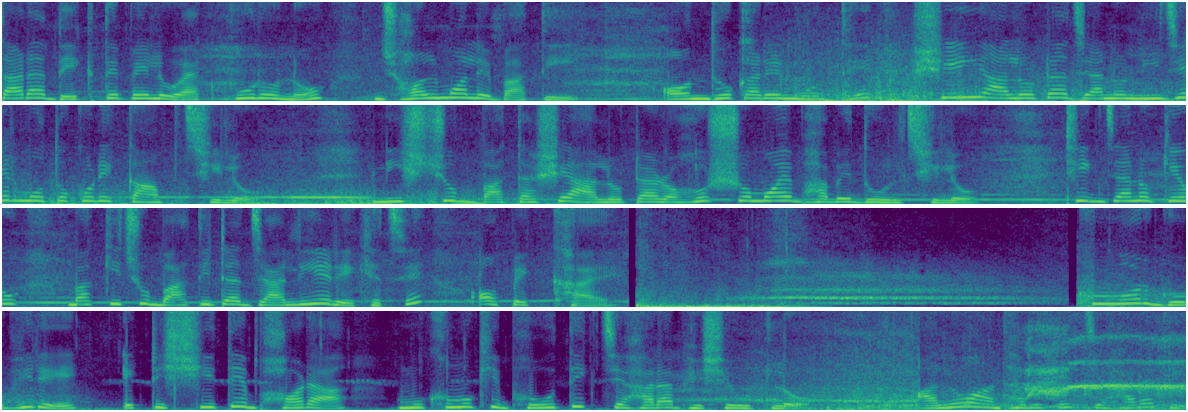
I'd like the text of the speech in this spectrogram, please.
তারা দেখতে পেল এক পুরনো, ঝলমলে বাতি। অন্ধকারের মধ্যে সেই আলোটা যেন নিজের মতো করে কাঁপছিল। নিশ্চুপ বাতাসে আলোটা রহস্যময়ভাবে দুলছিল। ঠিক যেন কেউ বা কিছু বাতিটা জ্বালিয়ে রেখেছে অপেক্ষায়। কুয়োর গভীরে একটি শীতে ভরা, মুখোমুখি ভৌতিক চেহারা ভেসে উঠল। আলো আধারিত চেহারাটি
